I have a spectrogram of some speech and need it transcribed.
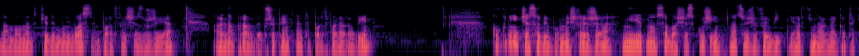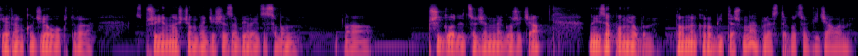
na moment, kiedy mój własny portfel się zużyje, ale naprawdę przepiękne te portfele robi. Kuknijcie sobie, bo myślę, że nie jedna osoba się skusi na coś wybitnie oryginalnego, takie rękodzieło, które z przyjemnością będzie się zabierać ze sobą na przygody codziennego życia. No i zapomniałbym, Tomek robi też meble z tego co widziałem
